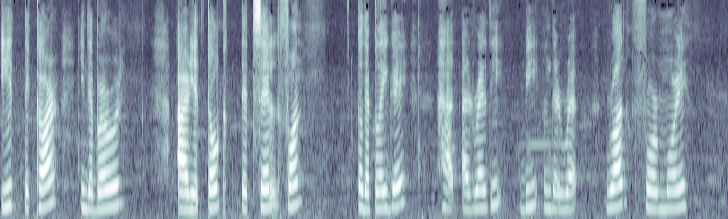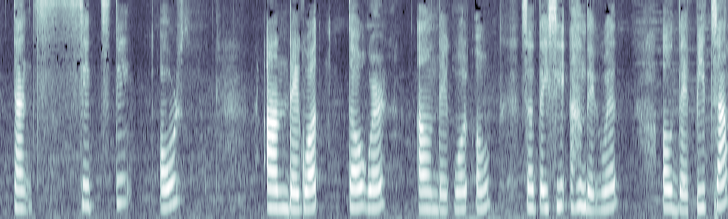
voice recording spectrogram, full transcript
eat the car in the bird area talk the cell phone to the play game had already been on the road for more than 60 hours and the what tower on the wall of so they see on the web of the pizza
